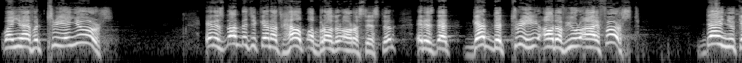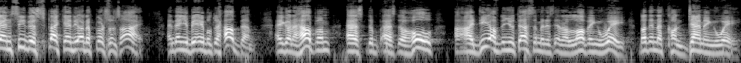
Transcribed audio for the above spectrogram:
when you have a tree in yours? It is not that you cannot help a brother or a sister. It is that get the tree out of your eye first. Then you can see the speck in the other person's eye. And then you'll be able to help them. And you're going to help them as the, as the whole uh, idea of the New Testament is in a loving way, not in a condemning way.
